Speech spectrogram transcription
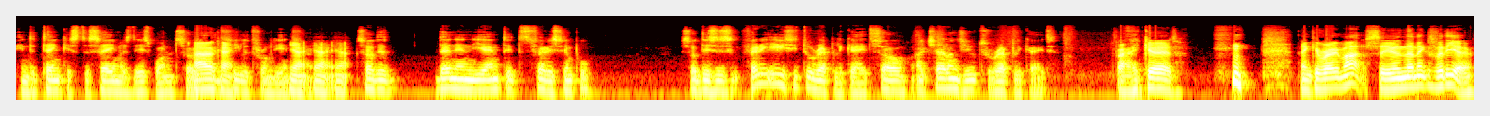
in the tank is the same as this one so you okay. can seal it from the inside yeah yeah yeah so that then in the end it's very simple so this is very easy to replicate. So I challenge you to replicate. Very good. Thank you very much. See you in the next video.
